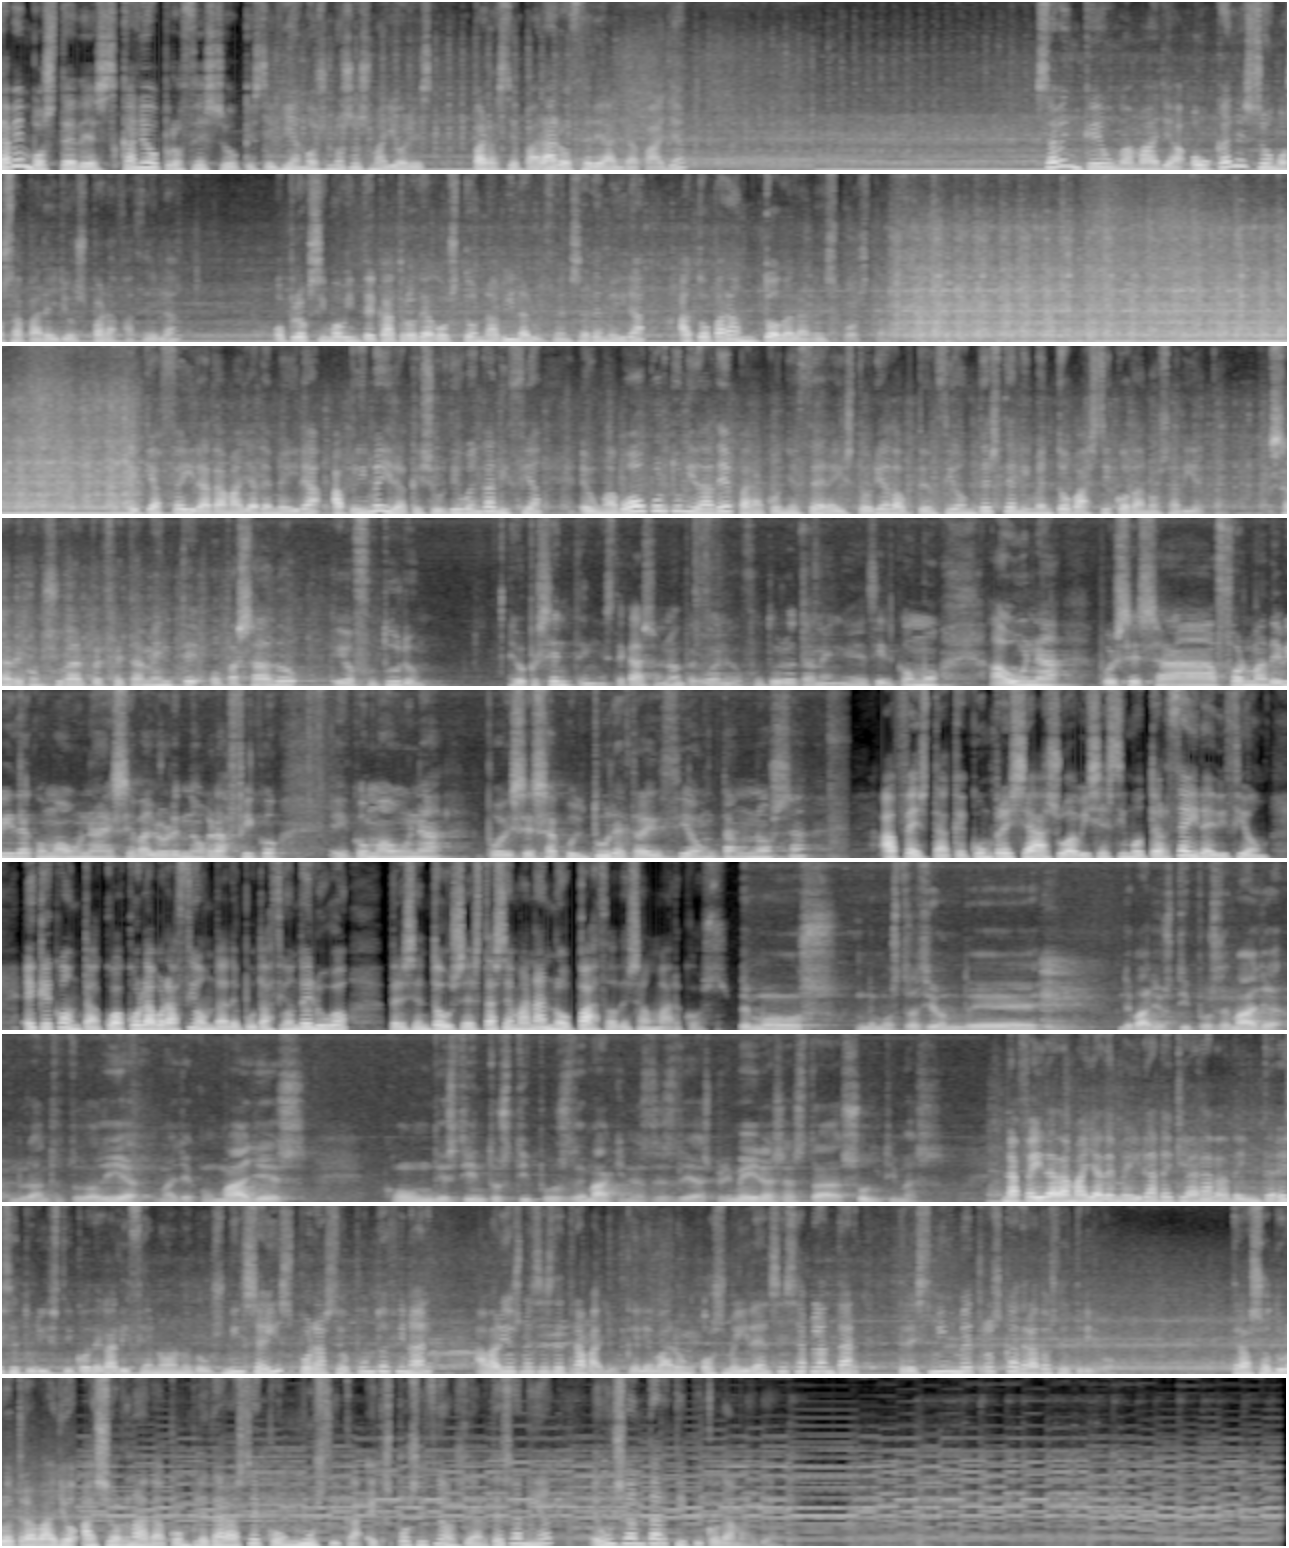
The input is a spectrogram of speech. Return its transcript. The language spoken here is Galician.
Saben vostedes cal é o proceso que seguían os nosos maiores para separar o cereal da palla? Saben que é unha malla ou cales son os aparellos para facela? O próximo 24 de agosto na Vila Lucense de Meira atoparán todas as respostas. E que a Feira da Malla de Meira, a primeira que xurdiu en Galicia, é unha boa oportunidade para coñecer a historia da obtención deste alimento básico da nosa dieta sabe conxugar perfectamente o pasado e o futuro e o presente en este caso, ¿no? pero bueno, o futuro tamén, é dicir, como a una pois, pues, esa forma de vida, como a una ese valor etnográfico, e como a una pois, pues, esa cultura e tradición tan nosa A festa, que cumpre xa a súa 23ª edición e que conta coa colaboración da Deputación de Lugo, presentouse esta semana no Pazo de San Marcos. Temos demostración de de varios tipos de malla durante todo o día, malla con malles, con distintos tipos de máquinas, desde as primeiras hasta as últimas. Na Feira da Malla de Meira, declarada de interese turístico de Galicia no ano 2006, porase o punto final a varios meses de traballo que levaron os meirenses a plantar 3.000 metros cadrados de trigo. Tras o duro traballo, a xornada completarase con música, exposicións de artesanía e un xantar típico da Malla.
